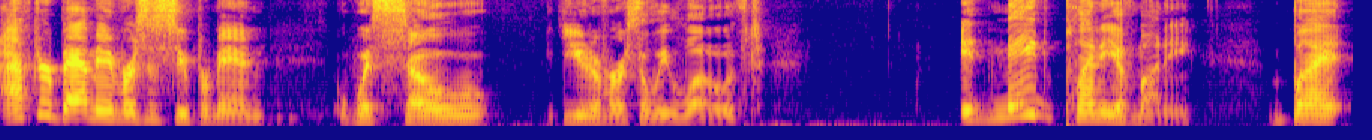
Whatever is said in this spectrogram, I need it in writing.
after Batman versus Superman was so universally loathed, it made plenty of money, but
